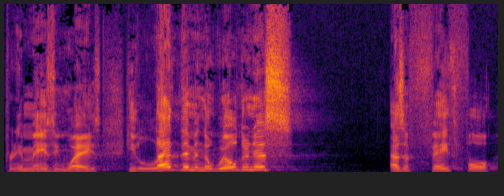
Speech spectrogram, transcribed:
pretty amazing ways. He led them in the wilderness as a faithful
